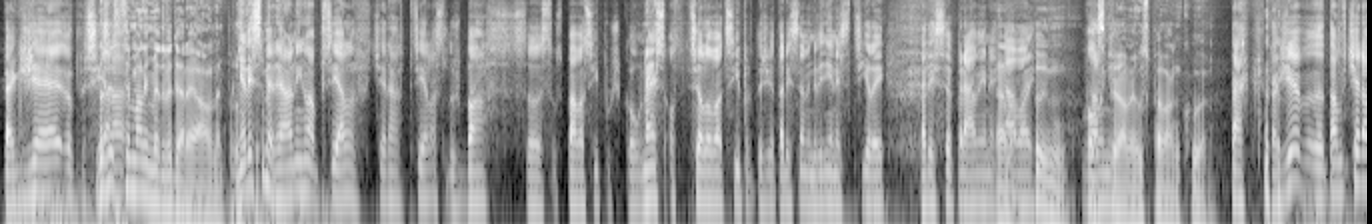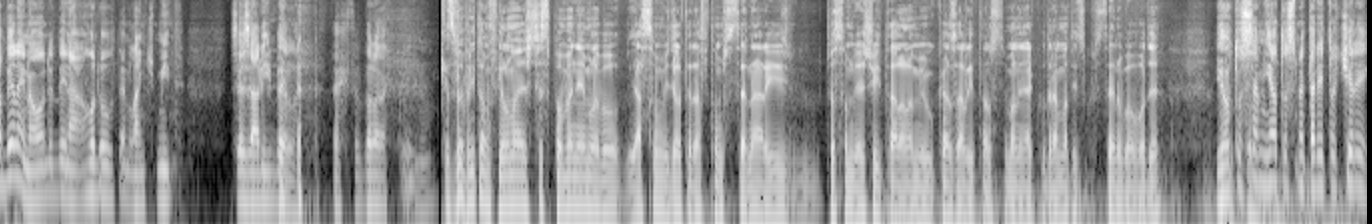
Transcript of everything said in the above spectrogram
Takže Takže přijela, ste mali medveďa reálne prostě. měli jsme reálního a přijal včera přijela služba s, s uspávací puškou, ne s odstřelovací, protože tady se medvědi nestřílej, tady se právě nechávají im volně. naspívame uspavanku. A... Tak, takže eh, tam včera byli, no, kdyby náhodou ten lunch meat se zalíbil. tak to bylo takový, no. Keď sme pri tom filme, ešte spomeniem, lebo ja som videl teda v tom scenári, čo som nečítal, ale mi ukázali, tam ste mali nejakú dramatickú scénu vo vode. Jo, to jsem měl, to jsme tady točili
